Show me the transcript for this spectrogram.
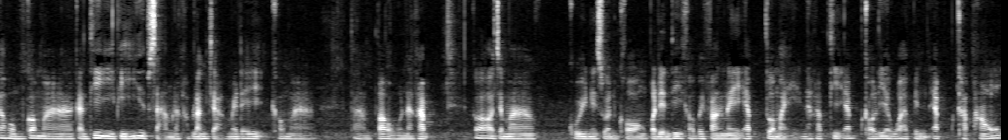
รับผมก็มากันที่ EP 23 นะครับ หลังจากไม่ได้เข้ามาตามเป้านะครับ ก็จะมาคุยในส่วนของประเด็นที่เข้าไปฟังในแอปตัวใหม่นะครับ ที่แอปเขาเรียกว่าเป็นแอป Clubhouse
